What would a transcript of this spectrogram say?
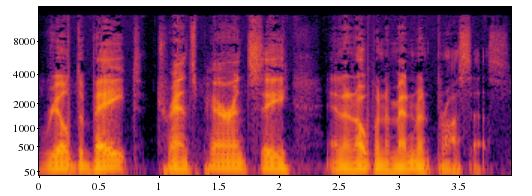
real debate, transparency, and an open amendment process.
